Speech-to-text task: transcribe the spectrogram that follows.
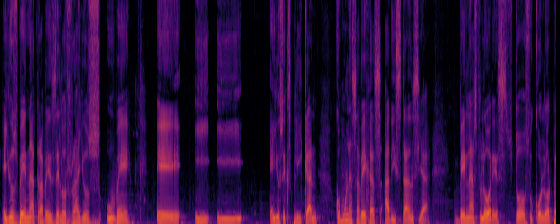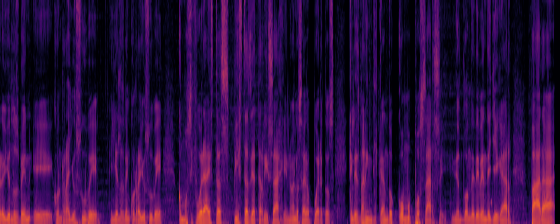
ellos ven a través de los rayos UV eh, y ellos explican cómo las abejas a distancia ven las flores, todo su color, pero ellos los ven eh, con rayos UV, ellas las ven con rayos UV, como si fuera estas pistas de aterrizaje ¿no? en los aeropuertos que les van indicando cómo posarse y dónde deben de llegar para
